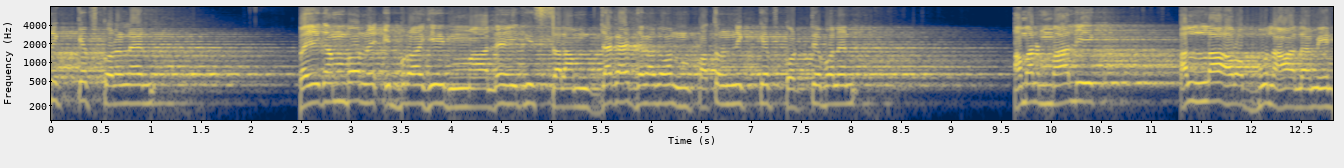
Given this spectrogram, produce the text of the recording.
নিক্ষেপ করলেন। পৈগম্বর ইব্রাহিম সালাম জায়গায় জায়গায় যখন পাথর নিক্ষেপ করতে বলেন, আমার মালিক আল্লাহ রব্বুল আলামিন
